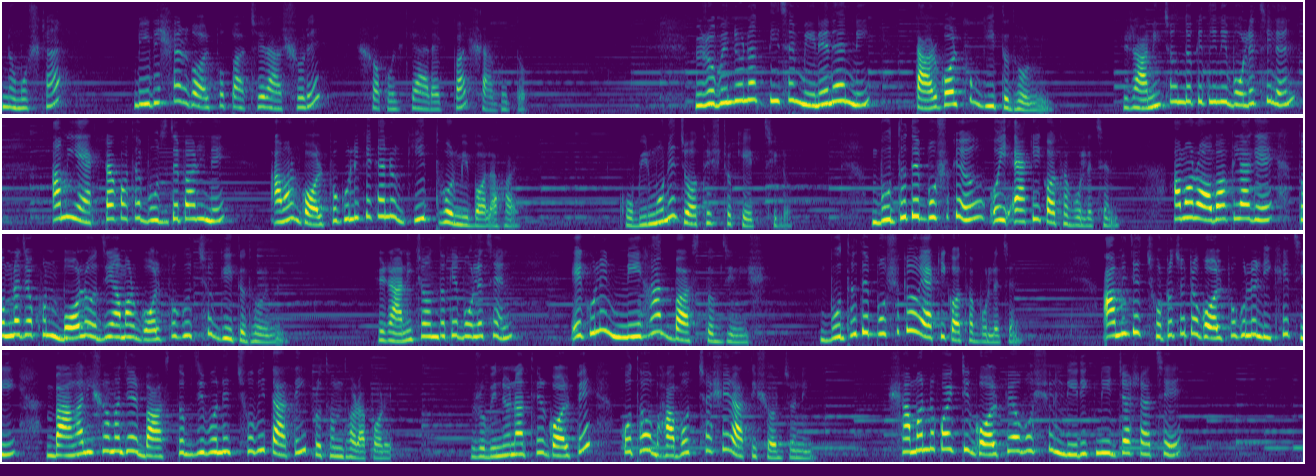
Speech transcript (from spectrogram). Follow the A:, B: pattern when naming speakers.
A: নমস্কার। বিদিশার গল্প পাঠের আসরে সকলকে আর একবার স্বাগত। রবীন্দ্রনাথ নিজে মেনে নেননি তার গল্প গীতধর্মী। রানীচন্দ্রকে তিনি বলেছিলেন, আমি একটা কথা বুঝতে পারি নে আমার গল্পগুলিকে কেন গীতধর্মী বলা হয়? কবির মনে যথেষ্ট খেদ ছিল। বুদ্ধদেব বসুকেও ওই একই কথা বলেছেন, আমার অবাক লাগে তোমরা যখন বলো যে আমার গল্পগুচ্ছ গীতধর্মী। রানীচন্দ্রকে বলেছেন, এগুলি নেহাত বাস্তব জিনিস। বুদ্ধদেব বসুকেও একই কথা বলেছেন। আমি যে ছোট ছোট গল্পগুলো লিখেছি, বাঙালি সমাজের বাস্তব জীবনের ছবি তাতেই প্রথম ধরা পড়ে। রবীন্দ্রনাথের গল্পে কোথাও ভাবোচ্ছ্বাসের আতিশর্য নেই। সামান্য কয়েকটি গল্পে অবশ্য লিরিক নির্যাস আছে।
